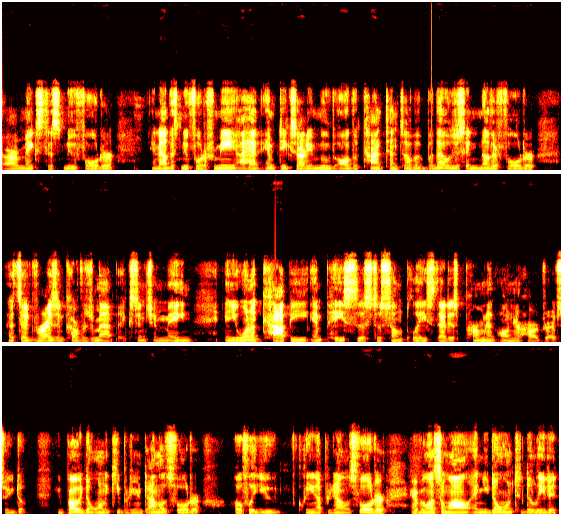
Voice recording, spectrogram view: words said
or makes this new folder. And now this new folder for me, I have empty because I already moved all the contents of it, but that was just another folder that said Verizon Coverage Map extension main. And you want to copy and paste this to some place that is permanent on your hard drive. So you don't, you probably don't want to keep it in your downloads folder. Hopefully you clean up your downloads folder every once in a while and you don't want to delete it.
